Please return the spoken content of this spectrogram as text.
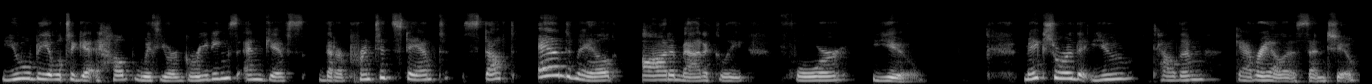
you will be able to get help with your greetings and gifts that are printed, stamped, stuffed, and mailed automatically for you. Make sure that you tell them Gabriella sent you.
